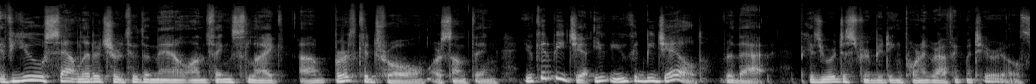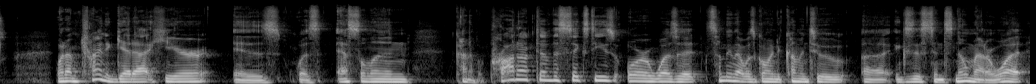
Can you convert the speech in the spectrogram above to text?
If you sent literature through the mail on things like uh, birth control or something, you could be you, you could be jailed for that because you were distributing pornographic materials. What I'm trying to get at here is was Esalen kind of a product of the 60s or was it something that was going to come into uh, existence no matter what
